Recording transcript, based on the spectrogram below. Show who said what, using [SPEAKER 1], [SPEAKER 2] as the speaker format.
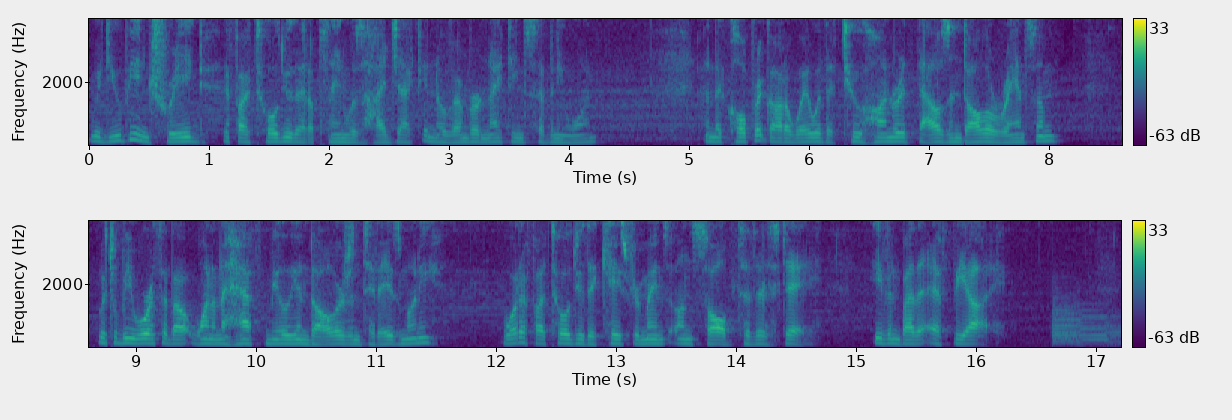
[SPEAKER 1] Would you be intrigued if I told you that a plane was hijacked in November 1971 and the culprit got away with a $200,000 ransom, which would be worth about $1.5 million in today's money? What if I told you the case remains unsolved to this day, even by the FBI?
